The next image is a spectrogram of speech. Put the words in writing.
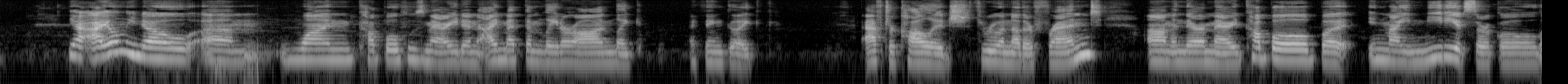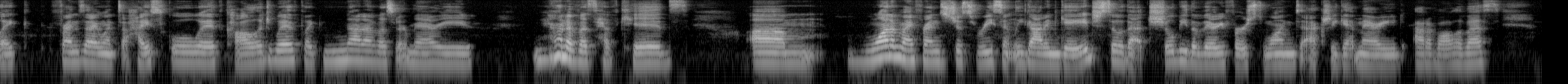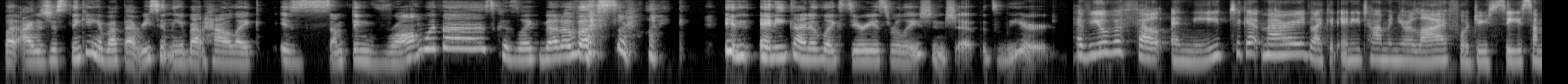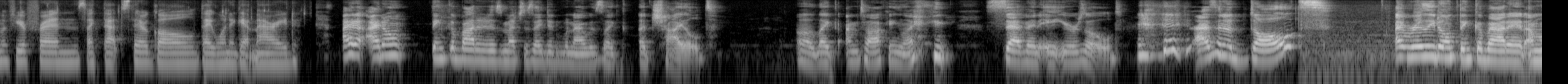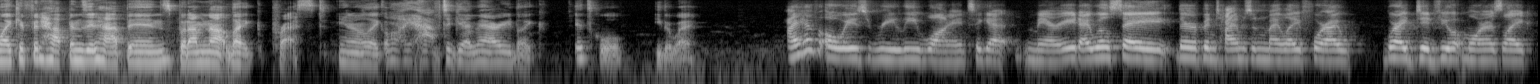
Yeah, I only know um, one couple who's married, and I met them later on, like I think like after college through another friend. Um, and they're a married couple, but in my immediate circle, like friends that I went to high school with, college with, like none of us are married none of us have kids. Um, one of my friends just recently got engaged, so that she'll be the very first one to actually get married out of all of us. But I was just thinking about that recently about how, like, is something wrong with us? Because, like, none of us are, like, in any kind of, like, serious relationship. It's weird. Have you ever felt a need to get married, like, at any time in your life? Or do you see some of your friends, like, that's their goal? They want to get married? I, I don't think about it as much as I did when I was like a child. Uh, like I'm talking like seven, eight years old. as an adult, I really don't think about it. I'm like, if it happens, it happens, but I'm not like pressed, you know, like, oh, I have to get married. Like, it's cool either way. I have always really wanted to get married. I will say there have been times in my life where I where I did view it more as like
